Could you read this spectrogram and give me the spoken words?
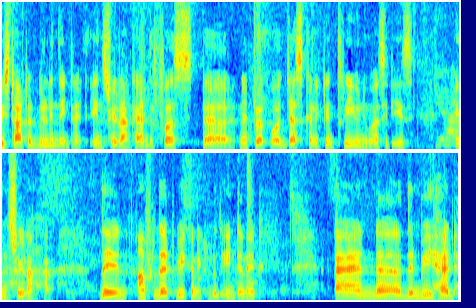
we started building the internet in Sri Lanka. And the first uh, network was just connecting three universities in Sri Lanka. Then after that we connected to the internet. And uh, then we had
